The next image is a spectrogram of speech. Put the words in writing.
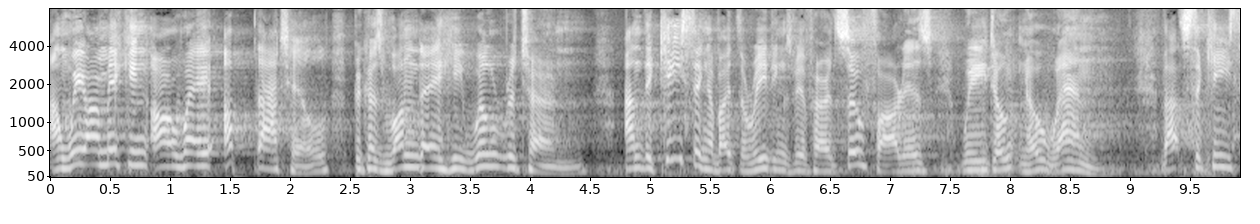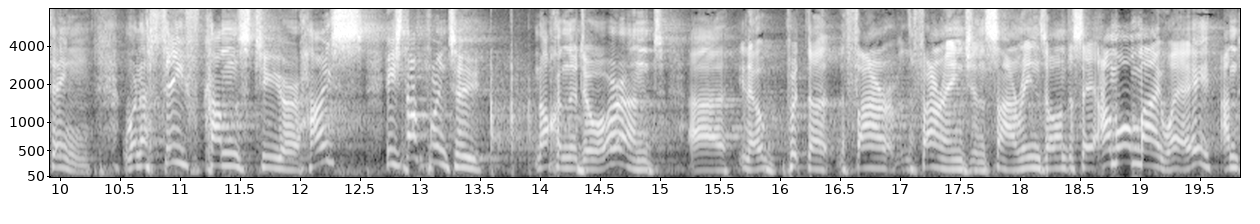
And we are making our way up that hill because one day he will return. And the key thing about the readings we've heard so far is we don't know when. That's the key thing. When a thief comes to your house, he's not going to knock on the door and uh, you know put the, the, fire, the fire engine sirens on to say i'm on my way. And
